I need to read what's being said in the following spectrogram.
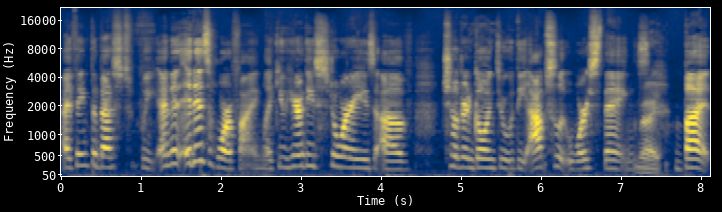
I think the best we and it, it is horrifying. Like you hear these stories of children going through the absolute worst things. Right. But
